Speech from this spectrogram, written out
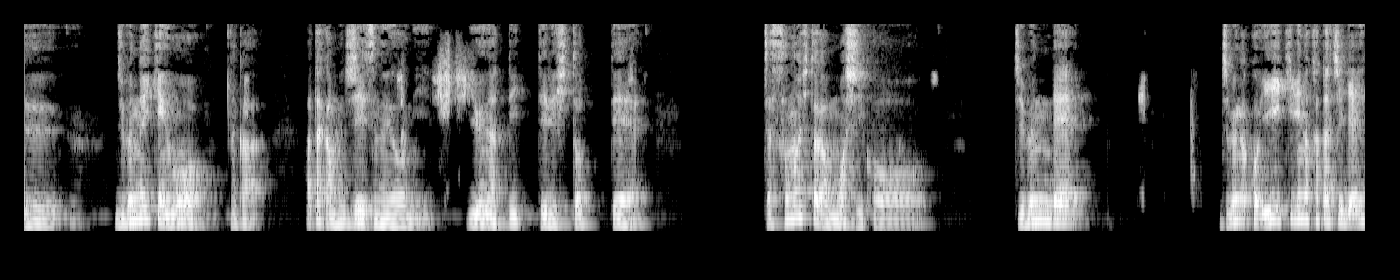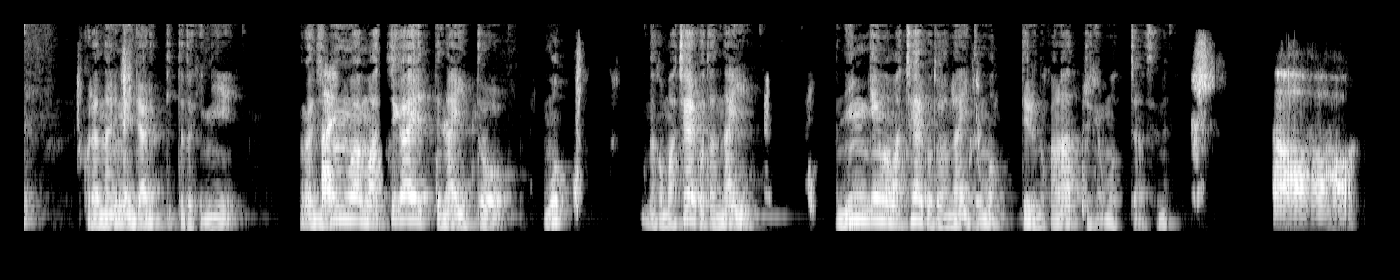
自分の意見を、なんか、あたかも事実のように言うなって言ってる人って、じゃあその人がもしこう、自分で、自分がこう言い切りの形で、これは何々であるって言ったときに、なんか自分は間違えてないと思っ、なんか間違えることはない、人間は間違えることはないと思ってるのかなっていうふうに思っちゃうんですよね。ああ、はあ、はあ。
